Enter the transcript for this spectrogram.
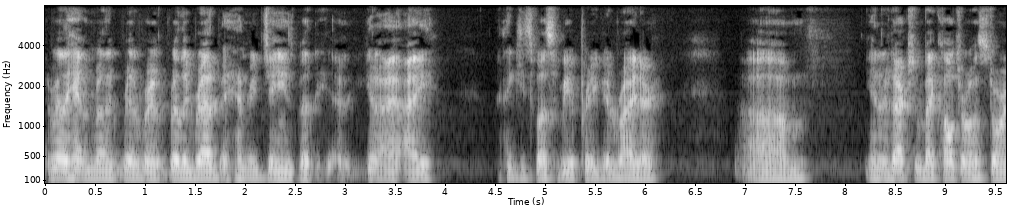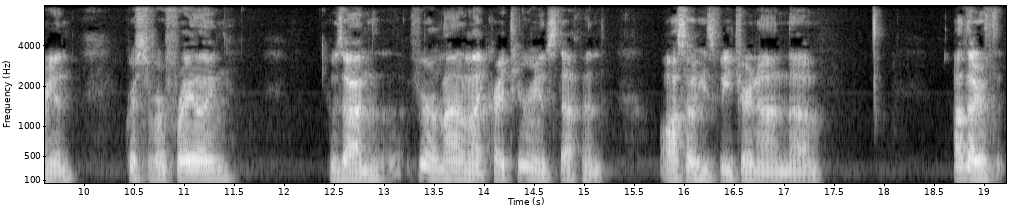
I really haven't really really, really read Henry James, but you know, I, I think he's supposed to be a pretty good writer. Um, introduction by cultural historian Christopher Frayling, who's on a fair amount of like Criterion stuff, and also he's featured on um, other th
